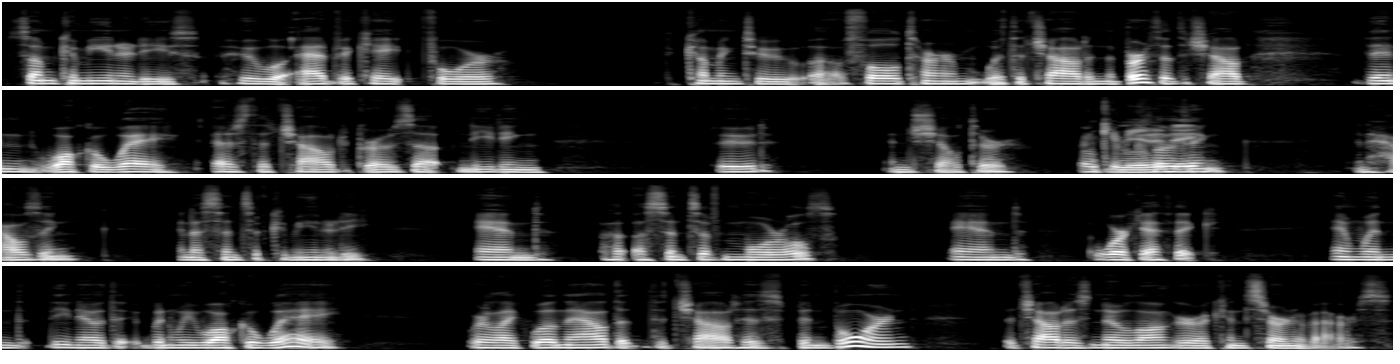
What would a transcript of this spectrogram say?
some communities who will advocate for coming to a full term with the child and the birth of the child then walk away as the child grows up needing food and shelter and community. clothing and housing and a sense of community and a, a sense of morals and work ethic. And when you know that when we walk away, we're like, well, now that the child has been born, the child is no longer a concern of ours.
